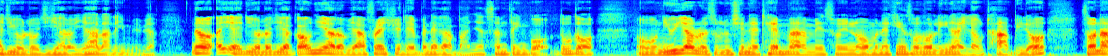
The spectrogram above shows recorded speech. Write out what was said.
ideology ကတော့ရလာလိမ့်မယ်ဗျ။နောက်အဲ့ ideology ကကောင်းချင်းကတော့ဗျာ fresh ဖြစ်တယ်ဘယ်နဲ့ကပါညာ something ပေါ့။သို့တော့ဟို new year resolution နဲ့ထည့်မှတ်မယ်ဆိုရင်တော့မနေ့ခင်းစောစော၄နာရီလောက်ထပြီးတော့စောနာ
